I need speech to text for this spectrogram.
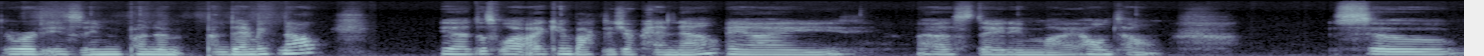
the world is in pandem- pandemic now. Yeah, that's why I came back to Japan now, and I uh, stayed in my hometown. So,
